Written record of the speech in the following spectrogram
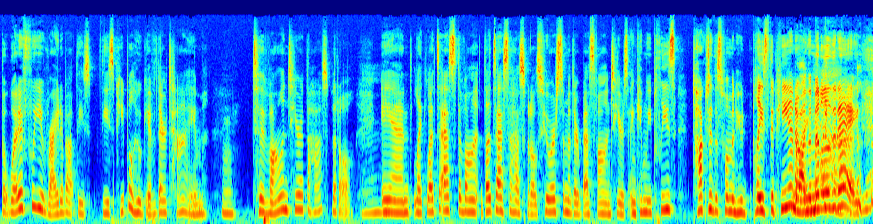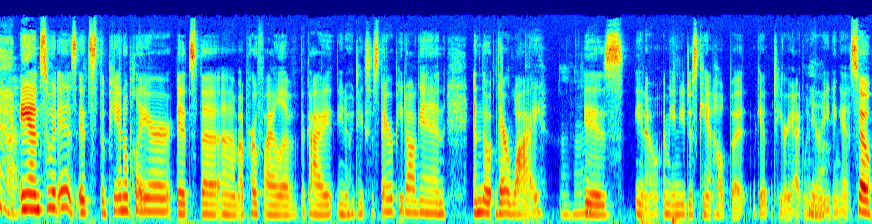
but what if we write about these these people who give their time hmm. To volunteer at the hospital, and like let's ask the vol- let's ask the hospitals who are some of their best volunteers, and can we please talk to this woman who plays the piano in the middle of the day? yeah. And so it is. It's the piano player. It's the um, a profile of a guy you know who takes his therapy dog in, and the, their why is you know I mean you just can't help but get teary eyed when you're reading it. So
